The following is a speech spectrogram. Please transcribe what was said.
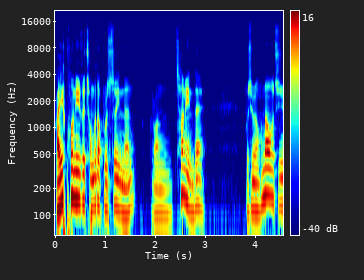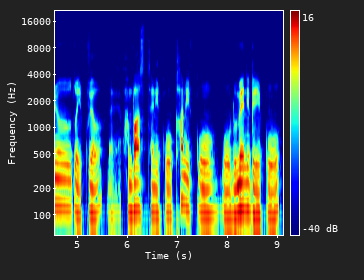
아이코닉을 전부 다 볼 수 있는 그런 창인데 보시면 호나우지뉴도 있고요. 네, 반바스텐 있고 칸 있고 뭐 루메니게 있고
